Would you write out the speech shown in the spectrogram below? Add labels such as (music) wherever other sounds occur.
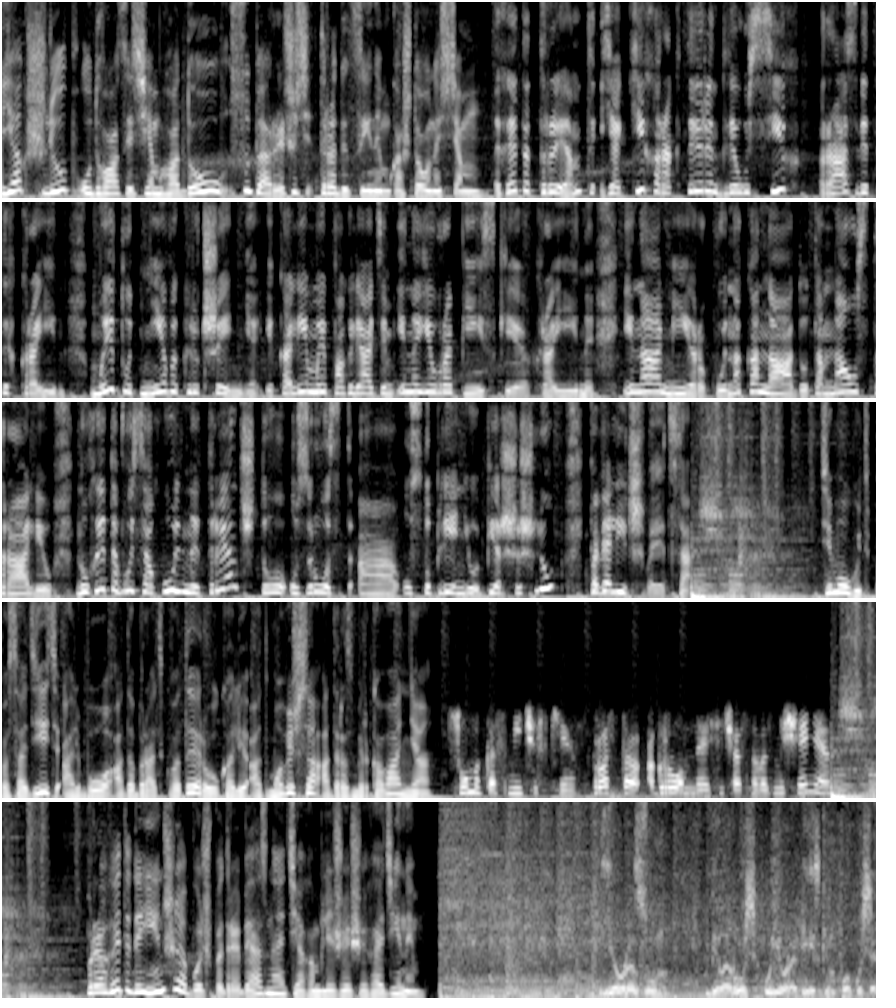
Як шлюб у 27 гадоў супярэчыць традыцыйным каштоўнасцям. Гэта тренд, які характэрен для ўсіх развітых краін. Мы тут не выключэнне. І калі мы паглядзім і на еўрапейскія краіны, і на Амерыку, на Канаду, там на Аўстралію, ну гэта вось агульны тренд, што ўзрост уступлення ў першы шлюб павялічваецца ці могуць пасадзіць альбо адабраць кватэру калі адмовішся ад размеркавання суммы космические. Просто огромное сейчас на возмещение. Про гэта да іншае больш падрабязна цягам бліжэйшай гадзіны. Еўразум. Беларусь у еўрапейскім фокусе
